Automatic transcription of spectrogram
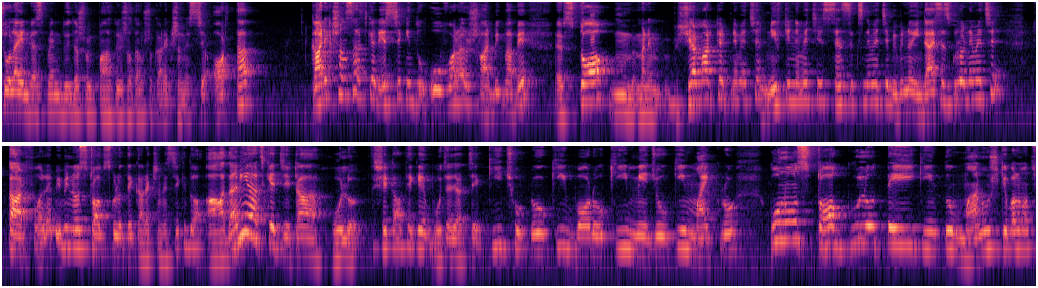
চোলা ইনভেস্টমেন্ট দুই দশমিক পাঁচ দুই শতাংশ কারেকশন এসছে। অর্থাৎ কারেকশন সার্চকেট এসছে কিন্তু ওভারঅল সার্বিকভাবে স্টক মানে শেয়ার মার্কেট নেমেছে নিফটি নেমেছে সেন্সেক্স নেমেছে, বিভিন্ন ইন্ডাইসেসগুলো নেমেছে। তার ফলে বিভিন্ন স্টকসগুলোতে কারেকশন এসছে। কিন্তু আদানি আজকে যেটা হলো, সেটা থেকে বোঝা যাচ্ছে কি ছোট, কি বড়, কি মেজো কি মাইক্রো কোনো স্টকগুলোতেই কিন্তু মানুষ কেবলমাত্র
